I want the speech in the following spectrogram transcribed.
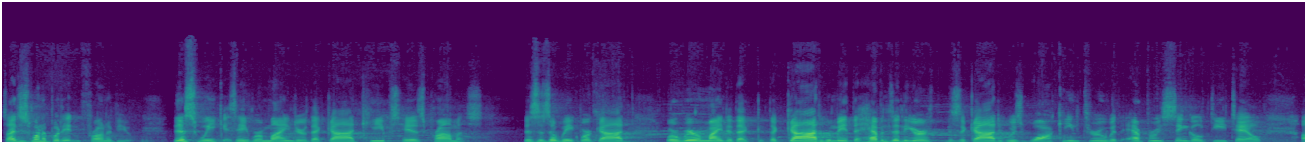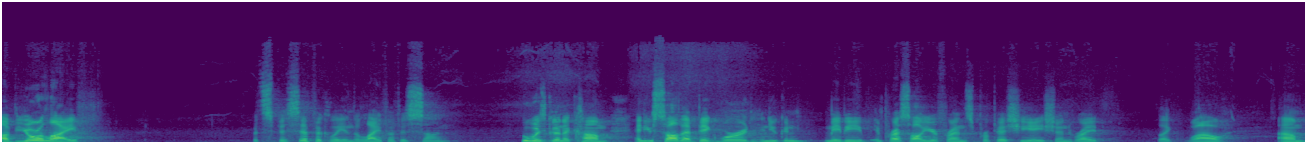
So I just want to put it in front of you. This week is a reminder that God keeps his promise. This is a week where God, where we're reminded that the God who made the heavens and the earth is a God who is walking through with every single detail of your life, but specifically in the life of his son, who was going to come. And you saw that big word, and you can maybe impress all your friends propitiation, right? Like, wow. Um,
